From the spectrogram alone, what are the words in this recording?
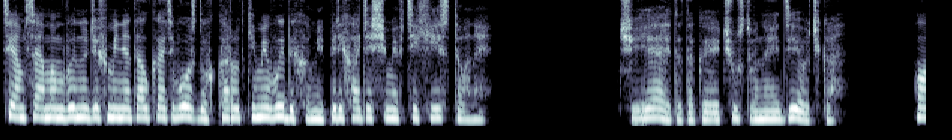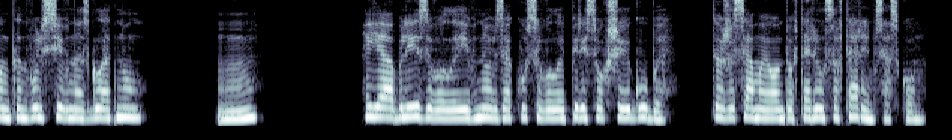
Тем самым вынудив меня толкать воздух короткими выдохами, переходящими в тихие стоны. «Чья это такая чувственная девочка?» Он конвульсивно сглотнул. «М?», Я облизывала и вновь закусывала пересохшие губы, то же самое он повторил со вторым соском.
